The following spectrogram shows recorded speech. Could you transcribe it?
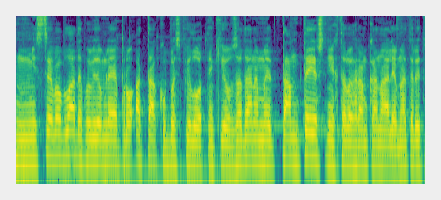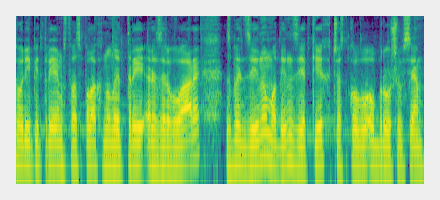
Місцева влада повідомляє про атаку безпілотників. За даними тамтешніх телеграм-каналів, на території підприємства спалахнули три резервуари з бензином, один з яких частково обрушився.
